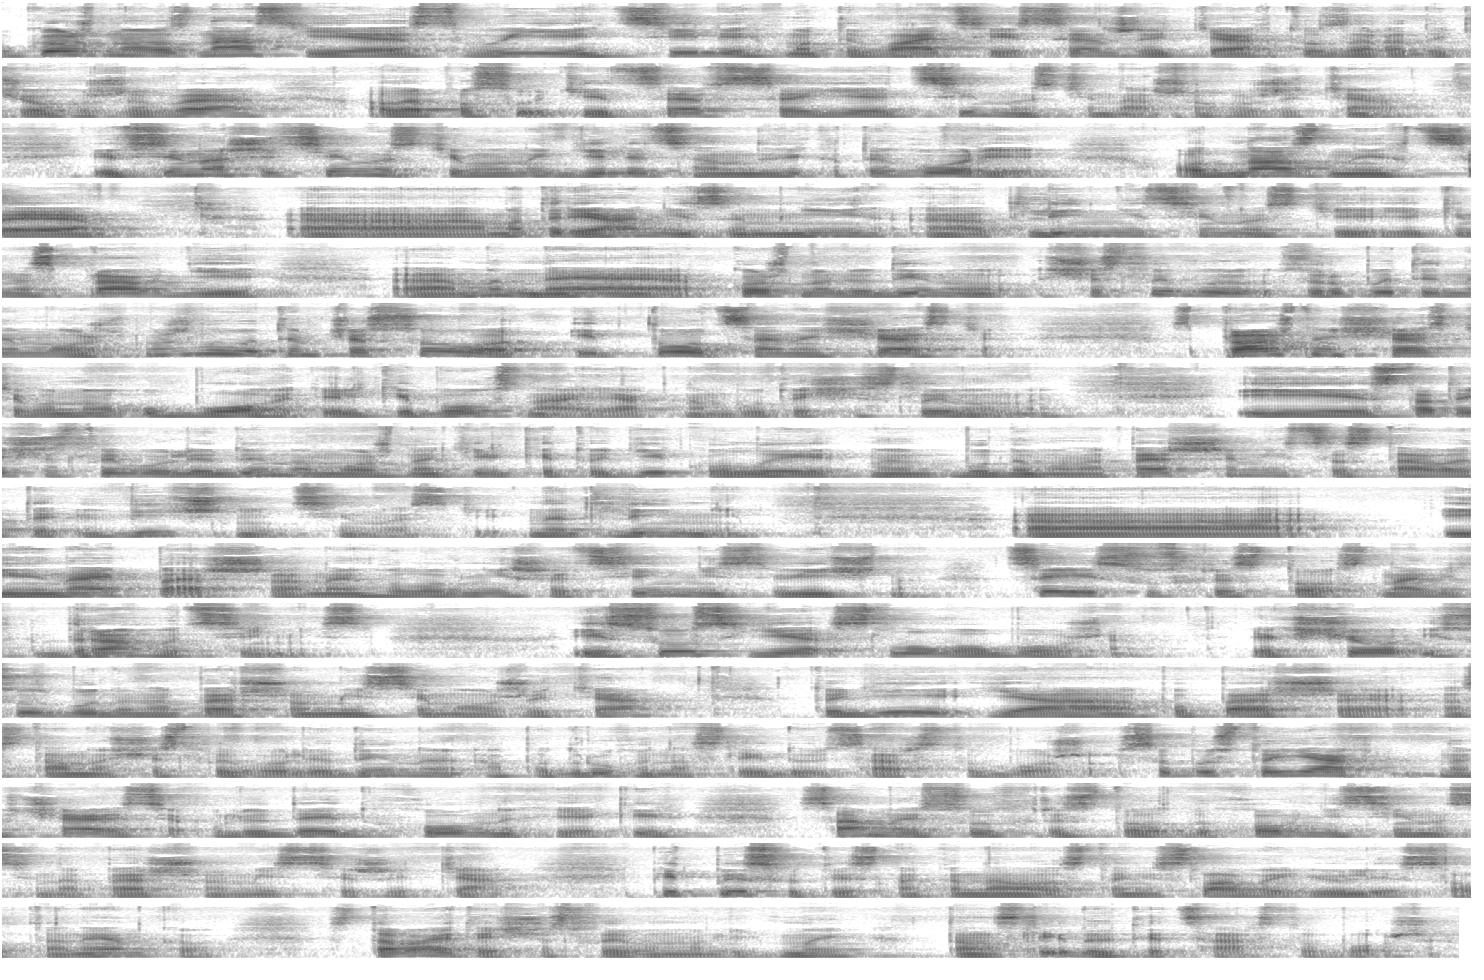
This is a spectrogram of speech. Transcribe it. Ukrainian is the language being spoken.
У кожного з нас є свої цілі, мотивації, сенс життя, хто заради чого живе, але по суті це все є цінності нашого життя. І всі наші цінності вони діляться на дві категорії. Одна з них це е, матеріальні, земні, е, тлінні цінності, які насправді е, мене, кожну людину щасливою зробити не можуть. Можливо, тимчасово, і то це не щастя. Справжнє щастя, воно у Бога, тільки Бог знає, як нам бути щасливими. І стати щасливою людиною можна тільки тоді, коли ми будемо на перше місце ставити вічні цінності, нетлінні. Е, і найперша, найголовніша цінність вічна це Ісус Христос, навіть драгоцінність. Ісус є Слово Боже. Якщо Ісус буде на першому місці мого життя, тоді я, по-перше, стану щасливою людиною, а по-друге, наслідую Царство Боже. Особисто я навчаюся у людей духовних, яких саме Ісус Христос, духовні цінності на першому місці життя. Підписуйтесь на канал Станіслава Юлії Салтаненко, ставайте щасливими людьми та наслідуйте Царство Боже.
